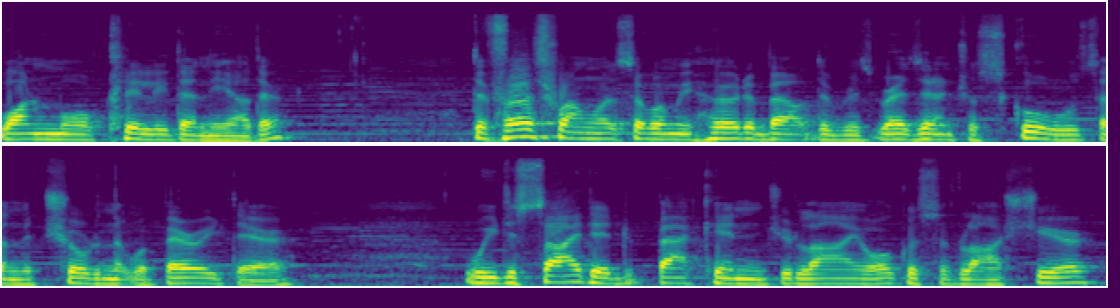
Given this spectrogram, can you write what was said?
one more clearly than the other. The first one was that when we heard about the residential schools and the children that were buried there, we decided back in July, August of last year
